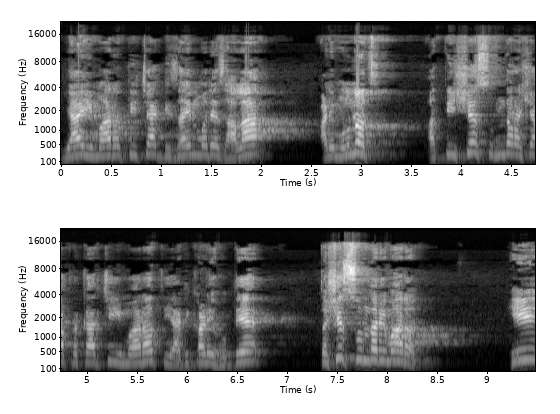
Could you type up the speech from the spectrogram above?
या इमारतीच्या डिझाईनमध्ये झाला. आणि म्हणूनच अतिशय सुंदर अशा प्रकारची इमारत या ठिकाणी होते. तशीच सुंदर इमारत ही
